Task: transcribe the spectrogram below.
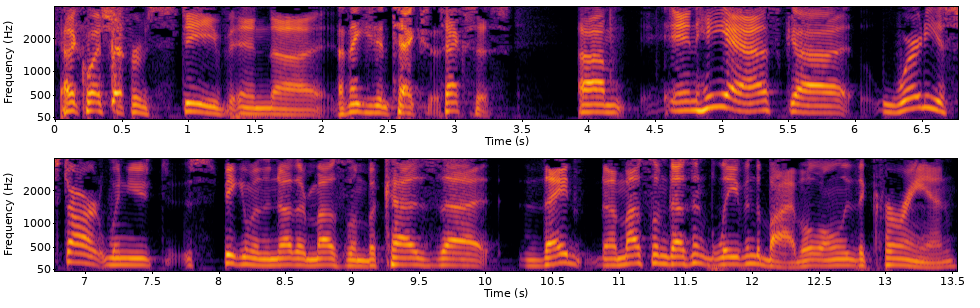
I Got a question from Steve in uh, I think he's in Texas. Texas. Um, and he asked, uh, where do you start when you speaking with another Muslim? Because uh, they a Muslim doesn't believe in the Bible, only the Quran.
